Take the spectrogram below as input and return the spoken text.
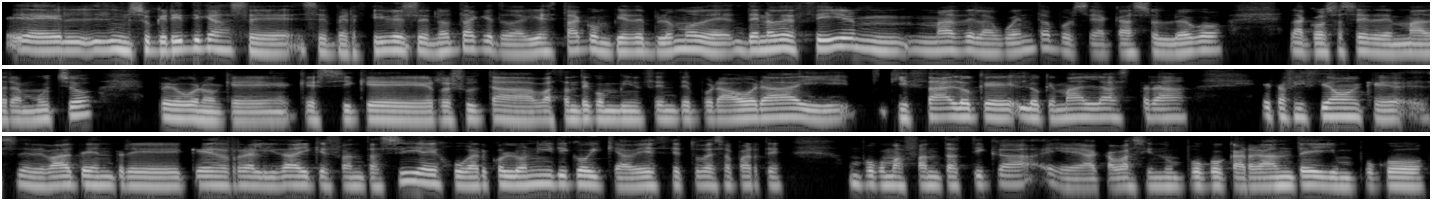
en su crítica se, se, percibe, se nota que todavía está con pie de plomo de, de, no decir más de la cuenta, por si acaso luego la cosa se desmadra mucho. Pero bueno, que, que sí que resulta bastante convincente por ahora y quizá lo que, lo que más lastra esta ficción que se debate entre qué es realidad y qué es fantasía y jugar con lo onírico y que a veces toda esa parte un poco más fantástica eh, acaba siendo un poco cargante y un poco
